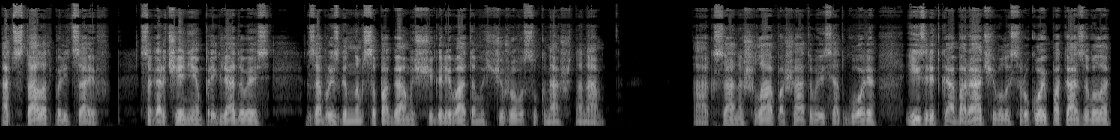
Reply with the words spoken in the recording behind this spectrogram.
отстал от полицаев, с огорчением приглядываясь к забрызганным сапогам и щеголеватым из чужого сукна штанам. А Оксана шла, пошатываясь от горя, изредка оборачивалась, рукой показывала,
